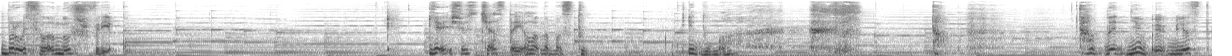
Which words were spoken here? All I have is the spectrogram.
бросила нож в реку, я еще сейчас стояла на мосту и думала, там, там на дне мое место.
